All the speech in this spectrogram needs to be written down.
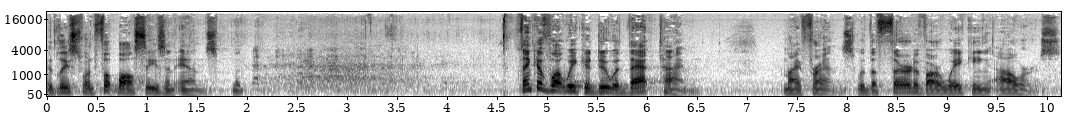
at least when football season ends. But think of what we could do with that time my friends, with a third of our waking hours.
